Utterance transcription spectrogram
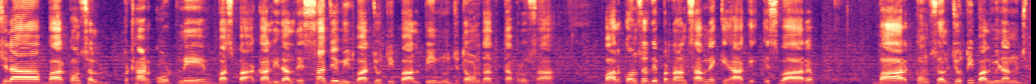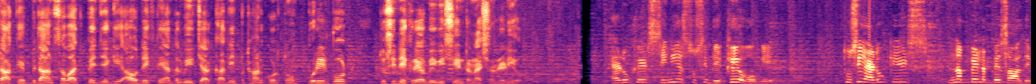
ਜ਼ਿਲ੍ਹਾ ਬਾਰ ਕੌਂਸਲ ਪਠਾਨਕੋਟ ਨੇ ਬਸਪਾ ਅਕਾਲੀ ਦਲ ਦੇ ਸਾਂਝੇ ਉਮੀਦਵਾਰ ਜੋਤੀਪਾਲ ਭੀਮ ਨੂੰ ਜਿਤਾਉਣ ਦਾ ਦਿੱਤਾ ਭਰੋਸਾ। ਬਾਲ ਕੌਂਸਲ ਦੇ ਪ੍ਰਧਾਨ ਸਾਹਿਬ ਨੇ ਕਿਹਾ ਕਿ ਇਸ ਵਾਰ ਬਾਰ ਕੌਂਸਲ ਜੋਤੀਪਾਲ ਮੀਣਾ ਨੂੰ ਜਿਤਾ ਕੇ ਵਿਧਾਨ ਸਭਾ 'ਚ ਭੇਜੇਗੀ। ਆਓ ਦੇਖਦੇ ਹਾਂ ਦਲਵੀਰ ਚਰਖਾ ਦੀ ਪਠਾਨਕੋਟ ਤੋਂ ਪੂਰੀ ਰਿਪੋਰਟ ਤੁਸੀਂ ਦੇਖ ਰਹੇ ਹੋ BBC international radio advocate seniors ਤੁਸੀਂ ਦੇਖੇ ਹੋਵੋਗੇ। ਤੁਸੀਂ ਐਡਵੋਕੇਟਸ 90 90 ਸਾਲ ਦੇ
